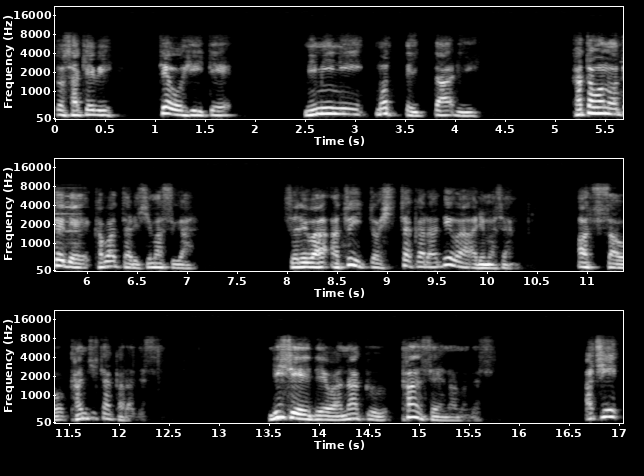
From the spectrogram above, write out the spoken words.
と叫び、手を引いて耳に持っていったり、片方の手でかばったりしますが、それは暑いと知ったからではありません。暑さを感じたからです。理性ではなく感性なのです。あち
